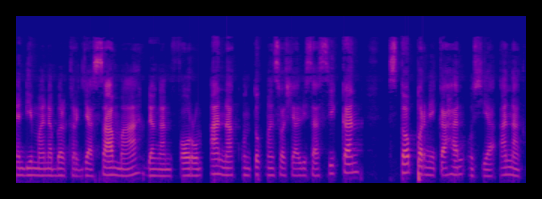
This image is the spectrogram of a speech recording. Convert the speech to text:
yang di mana bekerja sama dengan Forum Anak untuk mensosialisasikan stop pernikahan usia anak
